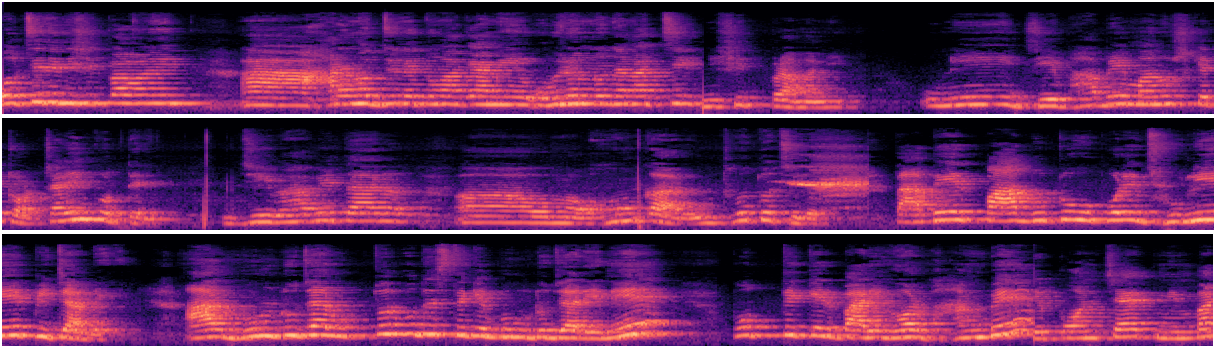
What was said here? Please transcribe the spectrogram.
বলছে যে নিশীত প্রামাণিক হারানোর জন্য তোমাকে আমি অভিনন্দন জানাচ্ছি। নিশীত প্রামাণিক, উনি যেভাবে মানুষকে টর্চারিং করতেন, যেভাবে তার অহংকার উদ্ধত ছিল, তাদের পা দুটো উপরে ঝুলিয়ে পিটাবে আর বুলডুজার উত্তরপ্রদেশ থেকে বুলডুজার এনে প্রত্যেকের বাড়িঘর ভাঙবে। যে পঞ্চায়েত মেম্বার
